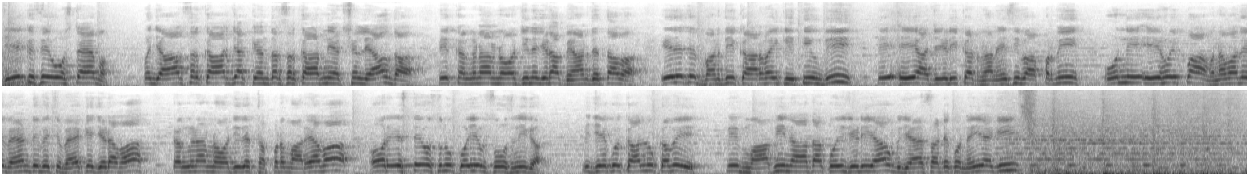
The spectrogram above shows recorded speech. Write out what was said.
ਜੇ ਕਿਸੇ ਉਸ ਟਾਈਮ ਪੰਜਾਬ ਸਰਕਾਰ ਜਾਂ ਕੇਂਦਰ ਸਰਕਾਰ ਨੇ ਐਕਸ਼ਨ ਲਿਆ ਹੁੰਦਾ ਵੀ ਕੰਗਣਾ ਰਣੌਤ ਜੀ ਨੇ ਜਿਹੜਾ ਬਿਆਨ ਦਿੱਤਾ ਵਾ, ਇਹਦੇ ਤੇ ਬਣਦੀ ਕਾਰਵਾਈ ਕੀਤੀ ਹੁੰਦੀ, ਤੇ ਇਹ ਅੱਜ ਜਿਹੜੀ ਘਟਨਾ ਨਹੀਂ ਸੀ ਵਾਪਰਨੀ, ਉਹਨੇ ਇਹੋ ਹੀ ਭਾਵਨਾਵਾਂ ਦੇ ਵਹਿਣ ਦੇ ਵਿੱਚ ਬਹਿ ਕੇ ਜਿਹੜਾ ਵਾ, ਕੰਗਣਾ ਰਣੌਤ ਜੀ ਦੇ ਥੱਪੜ ਮਾਰਿਆ ਵਾ, ਔਰ ਇਸ ਤੇ ਉਸ ਨੂੰ ਕੋਈ ਅਫਸੋਸ ਨਹੀਂਗਾ ਵੀ ਜੇ ਕੋਈ ਕੱਲ ਨੂੰ ਕਵੇ ਵੀ ਮਾਫੀ ਨਾ ਦਾ ਕੋਈ ਜਿਹੜੀ ਆ, ਉਹ ਗੁਜਾਇਸ਼ ਸਾਡੇ ਕੋਲ ਨਹੀਂ ਹੈਗੀ।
